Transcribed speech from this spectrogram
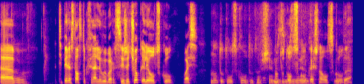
А, теперь остался только финальный выбор. Свежачок или old school, Вась? Ну, тут old school, тут вообще Ну, без- тут school, конечно, old school, Ну, да.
